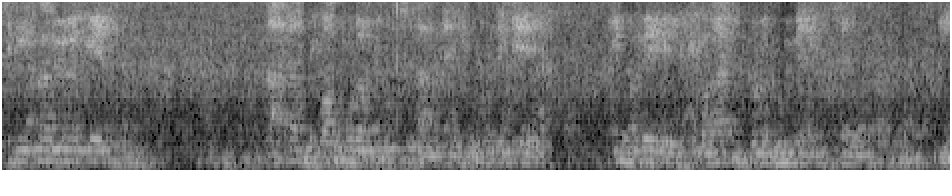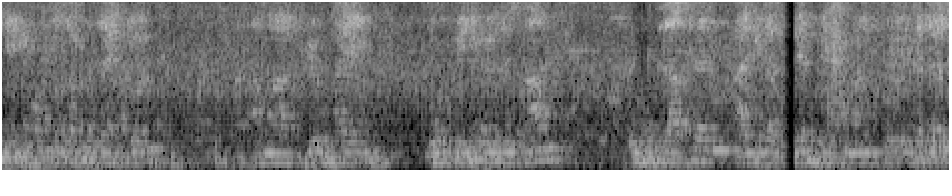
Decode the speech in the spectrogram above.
যিনি ইসলামী ব্যাংকের তার কাছ থেকে গল্পগুলো আমি শুরু থেকে কীভাবে এটাকে জন্য ভূমিকা রেখেছেন। সেই সমস্ত একজন আমার প্রিয় ভাই মুরব্বী শহীদুল ইসলাম উপস্থিত আছেন আইবিরা সম্মানিত সেক্রেটারি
